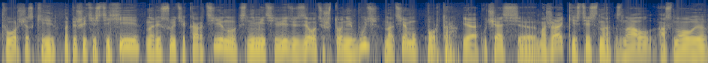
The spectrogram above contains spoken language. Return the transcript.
творческий. Напишите стихи, нарисуйте картину, снимите видео, сделайте что-нибудь на тему Портера. Я, учась э, в Можайке, естественно, знал основы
